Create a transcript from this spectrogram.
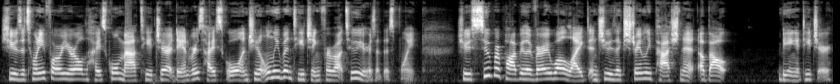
She was a 24 year old high school math teacher at Danvers High School, and she'd only been teaching for about two years at this point. She was super popular, very well liked, and she was extremely passionate about being a teacher.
